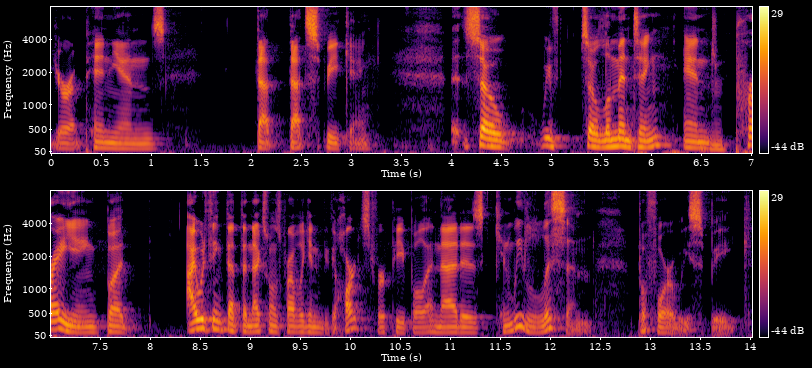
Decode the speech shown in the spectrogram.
your opinions, that that's speaking. So we've so lamenting and praying, but I would think that the next one's probably going to be the hardest for people, and that is, can we listen before we speak?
